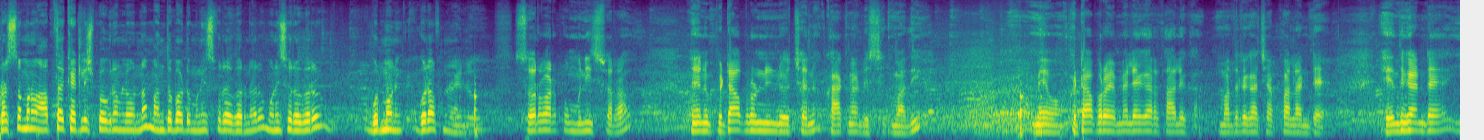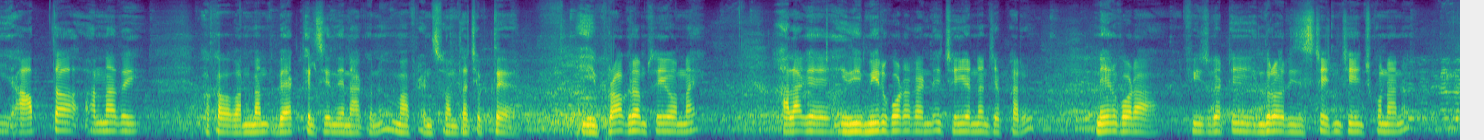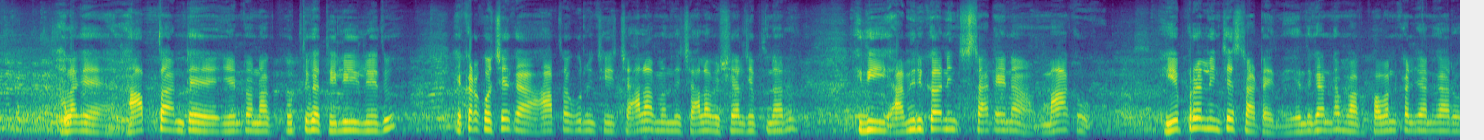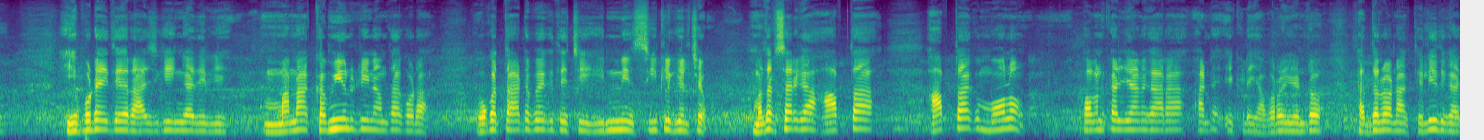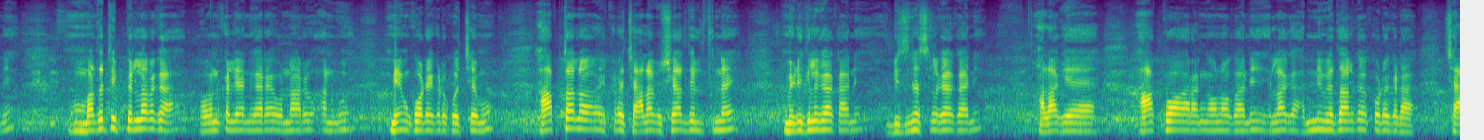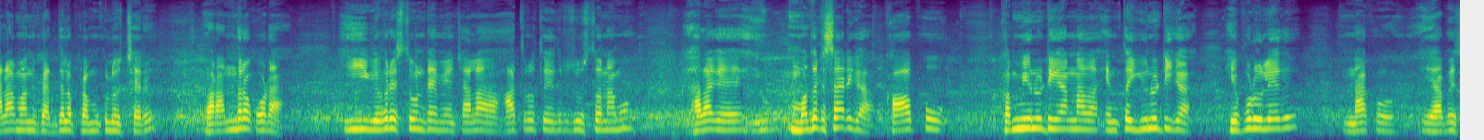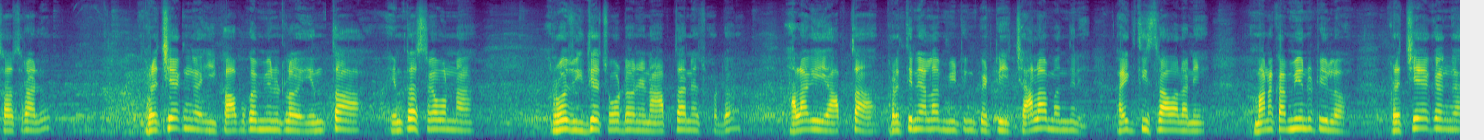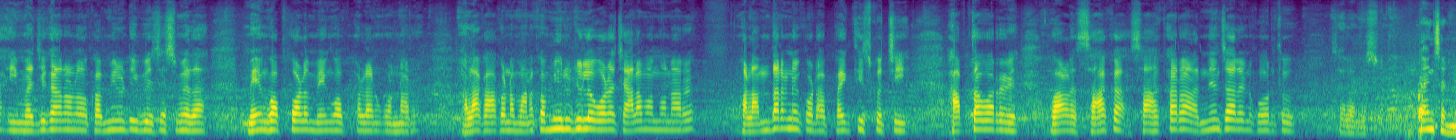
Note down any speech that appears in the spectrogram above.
ప్రస్తుతం మనం ఆప్తా కెట్లిష్ ప్రోగ్రాంలో ఉన్నాం. మనతో పాటు మునీశ్వరరావు గారు ఉన్నారు. మునీశ్వరరావు గారు గుడ్ మార్నింగ్ గుడ్ ఆఫ్టర్నూన్ అండి. సూరవరపు మునీశ్వరరావు. నేను పిఠాపురం నుండి వచ్చాను కాకినాడ డిస్టిక్ మాది. మేము పిఠాపురం ఎమ్మెల్యే గారి తాలూకా మొదటగా చెప్పాలంటే ఎందుకంటే ఈ ఆప్తా అన్నది ఒక వన్ మంత్ బ్యాక్ తెలిసింది నాకును మా ఫ్రెండ్స్ అంతా చెప్తే ఈ ప్రోగ్రామ్స్ ఏ ఉన్నాయి. అలాగే ఇది మీరు కూడా రండి చేయండి అని చెప్పారు. నేను కూడా ఫీజు కట్టి ఇందులో రిజిస్ట్రేషన్ చేయించుకున్నాను. అలాగే ఆప్తా అంటే ఏంటో నాకు పూర్తిగా తెలియలేదు. ఇక్కడికి వచ్చాక ఆప్తా గురించి చాలామంది చాలా విషయాలు చెప్తున్నారు. ఇది అమెరికా నుంచి స్టార్ట్ అయిన మాకు ఏప్రిల్ నుంచే స్టార్ట్ అయింది. ఎందుకంటే మాకు పవన్ కళ్యాణ్ గారు ఎప్పుడైతే రాజకీయంగా తిరిగి మన కమ్యూనిటీని అంతా కూడా ఒక తాటిపైకి తెచ్చి ఇన్ని సీట్లు గెలిచాం. మొదటిసారిగా ఆప్తా ఆప్తాకు మూలం పవన్ కళ్యాణ్ గారా? అంటే ఇక్కడ ఎవరో ఏంటో పెద్దలో నాకు తెలియదు కానీ మొదటి పిల్లర్గా పవన్ కళ్యాణ్ గారే ఉన్నారు అను మేము కూడా ఇక్కడికి వచ్చాము. ఆప్తాలో ఇక్కడ చాలా విషయాలు తెలుస్తున్నాయి మెడికల్గా కానీ బిజినెస్లుగా కానీ అలాగే ఆక్వా రంగంలో కానీ ఇలాగ అన్ని విధాలుగా కూడా ఇక్కడ చాలామంది పెద్దల ప్రముఖులు వచ్చారు. వారందరూ కూడా ఈ వివరిస్తూ ఉంటే మేము చాలా ఆతృత ఎదురు చూస్తున్నాము. అలాగే మొదటిసారిగా కాపు కమ్యూనిటీ అన్న ఇంత యూనిటీగా ఎప్పుడూ లేదు. నాకు యాభై సంవత్సరాలు. ప్రత్యేకంగా ఈ కాపు కమ్యూనిటీలో ఇంత ఇంట్రెస్ట్గా ఉన్న రోజు ఇదే చూడడం నేను ఆప్తానే చూడడం. అలాగే ఈ ఆప్తా ప్రతి నెల మీటింగ్ పెట్టి చాలామందిని పైకి తీసుకురావాలని మన కమ్యూనిటీలో ప్రత్యేకంగా ఈ మధ్యకాలంలో కమ్యూనిటీ బేసిస్ మీద మేము గొప్పవాళ్ళం మేము గొప్పవాళ్ళం అనుకున్నారు అలా కాకుండా మన కమ్యూనిటీలో కూడా చాలామంది ఉన్నారు. వాళ్ళందరినీ కూడా పైకి తీసుకొచ్చి ఆప్తా వాళ్ళ సహక సహకారాలు అందించాలని కోరుతూ సెలవు థ్యాంక్స్ అండి.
